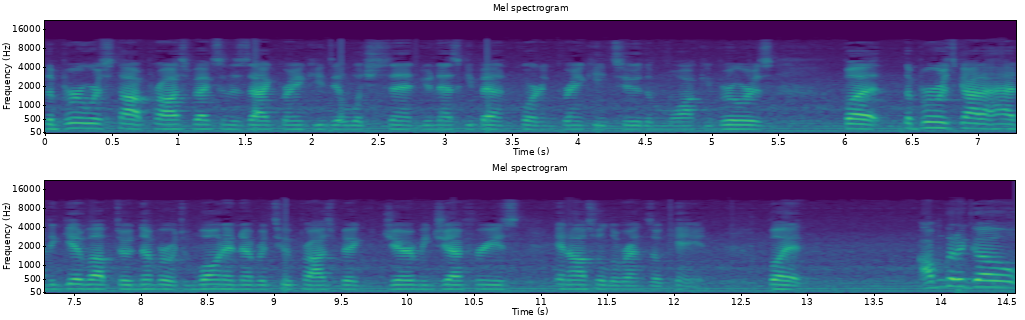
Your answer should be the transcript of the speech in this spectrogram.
the Brewers' top prospects in the Zack Greinke deal, which sent Yuniesky Betancourt and Greinke to the Milwaukee Brewers. But the Brewers got had to give up their number one and number two prospect, Jeremy Jeffress, and also Lorenzo Cain. But I'm gonna go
